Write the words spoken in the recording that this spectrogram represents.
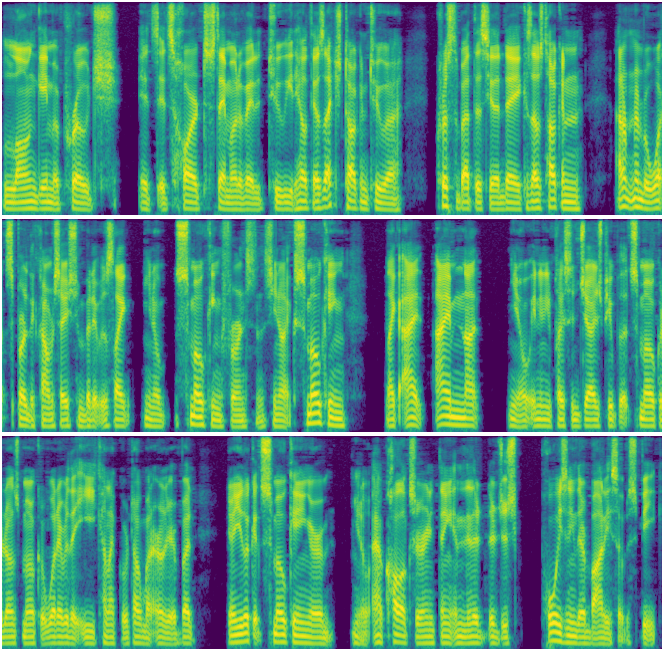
long game approach, it's it's hard to stay motivated to eat healthy. I was actually talking to uh Chris about this the other day because I was talking I don't remember what spurred the conversation, but it was like, you know, smoking, for instance. You know, like smoking like I I'm not you know in any place to judge people that smoke or don't smoke or whatever they eat, kind of like we were talking about earlier. But you know, you look at smoking or you know alcoholics or anything, and they're they're just poisoning their body, so to speak.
